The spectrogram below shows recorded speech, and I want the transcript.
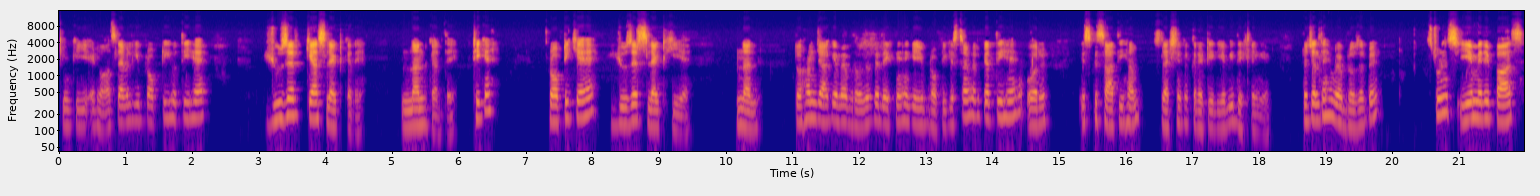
क्योंकि ये एडवांस लेवल की प्रॉपर्टी होती है। यूज़र क्या सिलेक्ट करे? नन कर दे। ठीक है? प्रॉपर्टी क्या है? यूज़र सिलेक्ट की है। नन तो हम जाके वेब ब्राउज़र पे देखते हैं कि ये प्रॉपर्टी किस तरह वर्क करती है और इसके साथ ही हम सिलेक्शन का क्राइटेरिया भी देख लेंगे। तो चलते हैं वेब ब्राउज़र पे। स्टूडेंट्स ये मेरे पास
